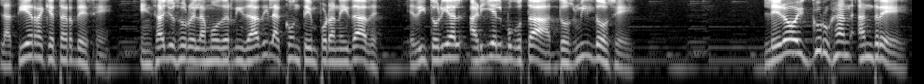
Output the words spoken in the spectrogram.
La Tierra que Atardece, ensayo sobre la modernidad y la contemporaneidad, editorial Ariel Bogotá, 2012. Leroy Gurhan André,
